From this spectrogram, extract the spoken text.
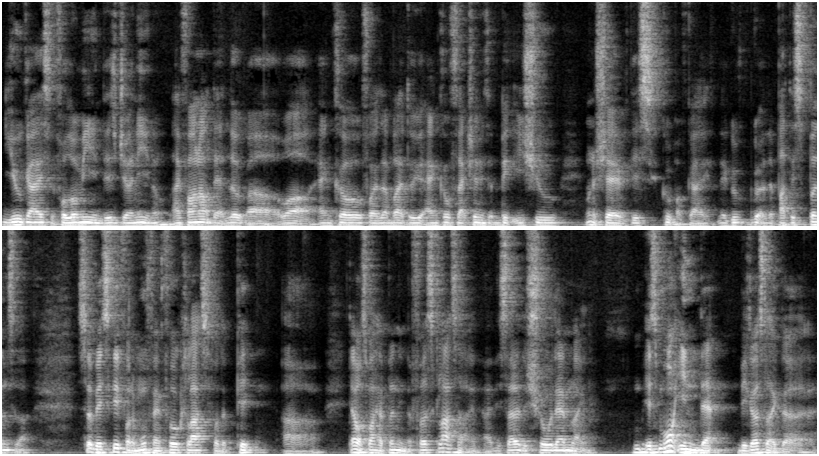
you guys to follow me in this journey, you know. I found out that look, uh well, ankle, for example, I told you ankle flexion is a big issue. I want to share with this group of guys, the group the participants. lah. So basically for the move and flow class for the pit, uh that was what happened in the first class. I, I decided to show them like it's more in depth because like the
